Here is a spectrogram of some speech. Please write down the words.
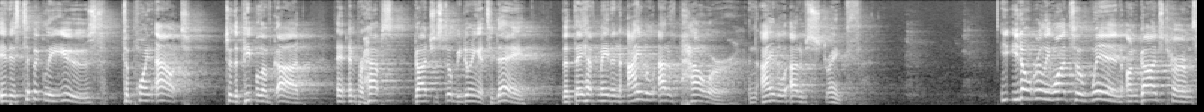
it is typically used to point out to the people of God, and, perhaps God should still be doing it today, that they have made an idol out of power, an idol out of strength. You don't really want to win on God's terms.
